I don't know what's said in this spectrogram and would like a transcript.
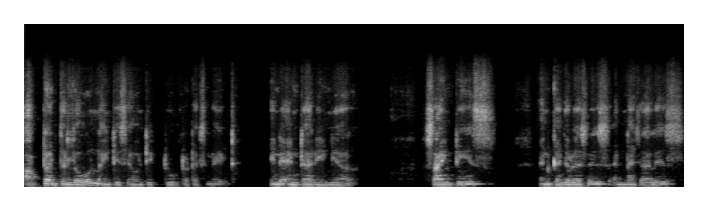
After the law 1972 Protection Act in entire India, scientists and conservationists and naturalists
